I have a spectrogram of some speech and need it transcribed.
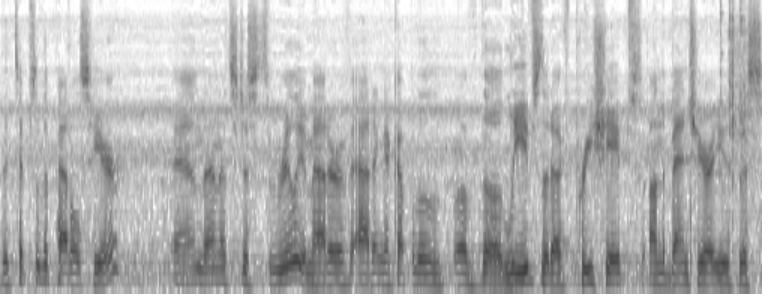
the tips of the petals here. And then it's just really a matter of adding a couple of, of the leaves that I've pre-shaped on the bench here. I use this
